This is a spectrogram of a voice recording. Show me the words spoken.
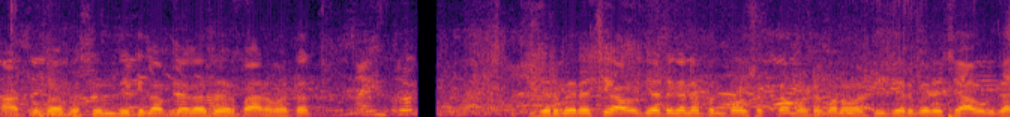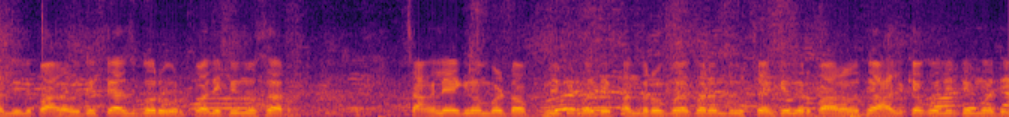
आठ रुपयापासून देखील आपल्याला दर पाहायला मिळतात. जरबेऱ्याची आवक या ठिकाणी आपण पाहू शकता मोठ्या प्रमाणावरती जरबेऱ्याची आवक झालेली पाहायला होती त्याचबरोबर क्वालिटीनुसार चांगल्या एक नंबर टॉप क्वालिटीमध्ये पंधरा रुपयापर्यंत उच्चांकी दर पाहायला होते हलक्या क्वालिटीमध्ये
